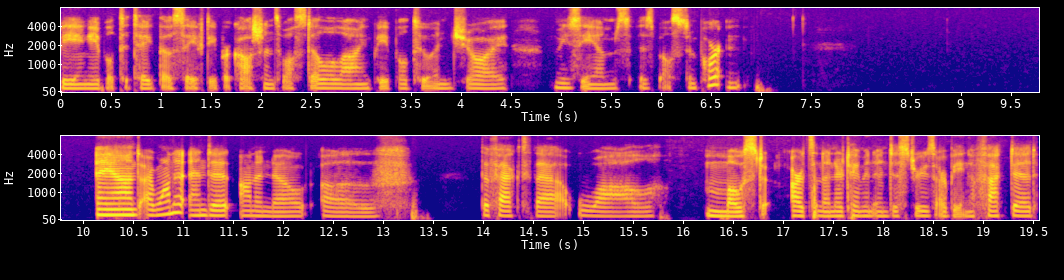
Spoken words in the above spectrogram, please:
being able to take those safety precautions while still allowing people to enjoy museums is most important. And I want to end it on a note of the fact that while most arts and entertainment industries are being affected,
